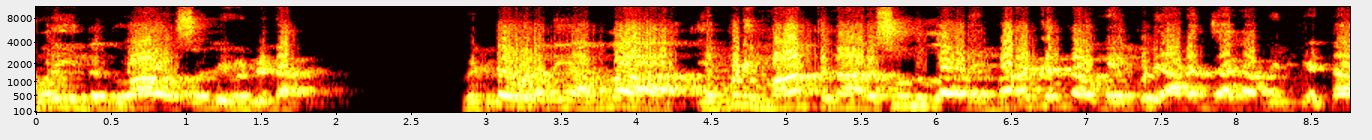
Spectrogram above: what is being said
முறை இந்த துவாவை சொல்லி விட்டுட்டார் விட்ட உடனே அல்லாஹ் எப்படி மாத்தினா ரசூலுல்லாவுடைய பறக்கத்தை அவங்க எப்படி அடைஞ்சாங்க அப்படின்னு கேட்டா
